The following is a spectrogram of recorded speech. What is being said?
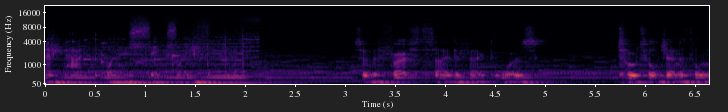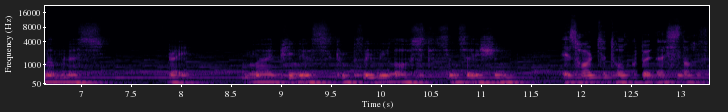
impact on his sex life. So the first side effect was total genital numbness. Right. My penis completely lost sensation. It's hard to talk about this stuff,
